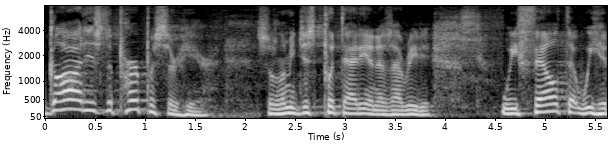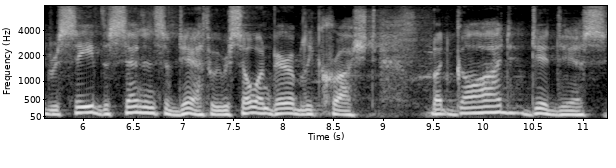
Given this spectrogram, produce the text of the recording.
God is the purposer here. So let me just put that in as I read it. We felt that we had received the sentence of death. We were so unbearably crushed but God did this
